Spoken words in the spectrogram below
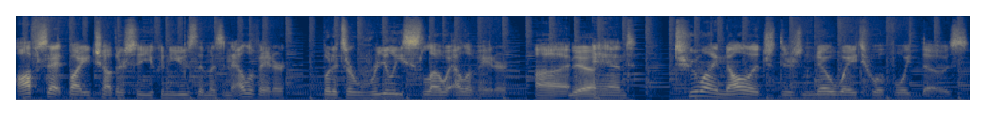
offset by each other, so you can use them as an elevator. But it's a really slow elevator. Uh, Yeah. And to my knowledge, there's no way to avoid those.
